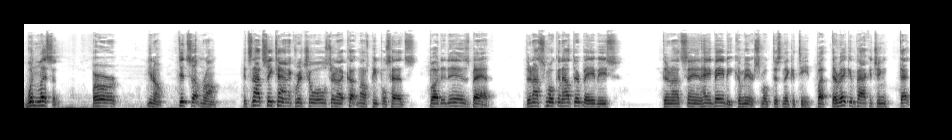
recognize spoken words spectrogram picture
wouldn't listen or, you know, did something wrong. It's not satanic rituals. They're not cutting off people's heads, but it is bad. They're not smoking out their babies. They're not saying, hey, baby, come here, smoke this nicotine. But they're making packaging that,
